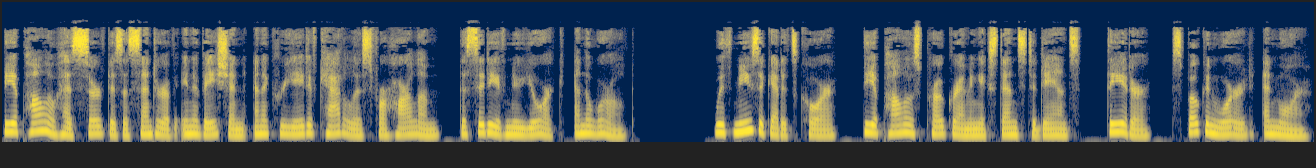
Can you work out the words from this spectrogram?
the Apollo has served as a center of innovation and a creative catalyst for Harlem, the city of New York, and the world. With music at its core, the Apollo's programming extends to dance, theater, spoken word, and more.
